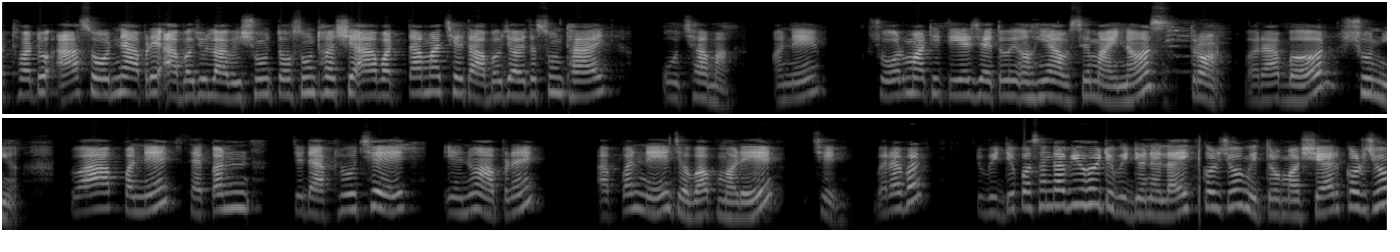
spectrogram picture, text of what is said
અથવા તો આ સોળને આપણે આ બાજુ લાવીશું. તો શું થશે? આ વત્તામાં છે તો આ બાજુ આવે તો શું થાય? ઓછામાં. અને સોળમાંથી તેર જાય તો અહીં આવશે માઇનસ ત્રણ. બરાબર શૂન્ય. તો આ આપણને સેકન્ડ જે દાખલો છે, એનો આપણે, આપણને જવાબ મળે છે. બરાબર? તો વીડિયો પસંદ આવ્યો હોય તો વિડીયોને લાઇક કરજો, મિત્રોમાં શેર કરજો.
